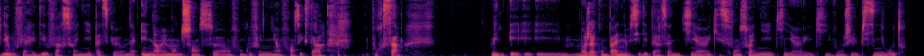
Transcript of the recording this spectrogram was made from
Allez vous faire aider, vous faire soigner parce qu'on a énormément de chance en francophonie, en France, etc. pour ça et, moi, j'accompagne aussi des personnes qui, euh, se font soigner, qui, euh, qui vont chez le psy ou autre.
